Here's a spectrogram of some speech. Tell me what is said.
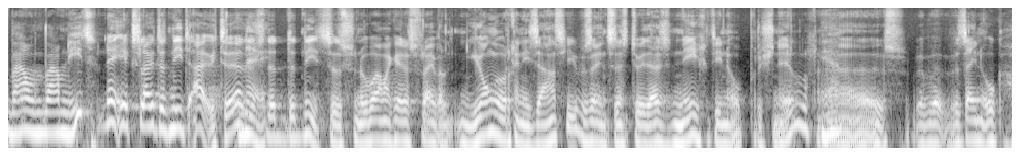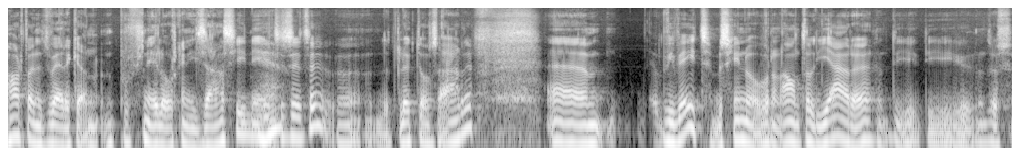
waarom, waarom niet? Nee, ik sluit het niet uit. Hè? Nee. Dus dat, dat niet. Dus Obamacare is vrijwel een jonge organisatie. We zijn sinds 2019 operationeel. Ja. Uh, dus we, we, zijn ook hard aan het werken aan een professionele organisatie neer te zetten. Uh, dat lukt ons aardig. Uh, wie weet, misschien over een aantal jaren, die, die, dus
